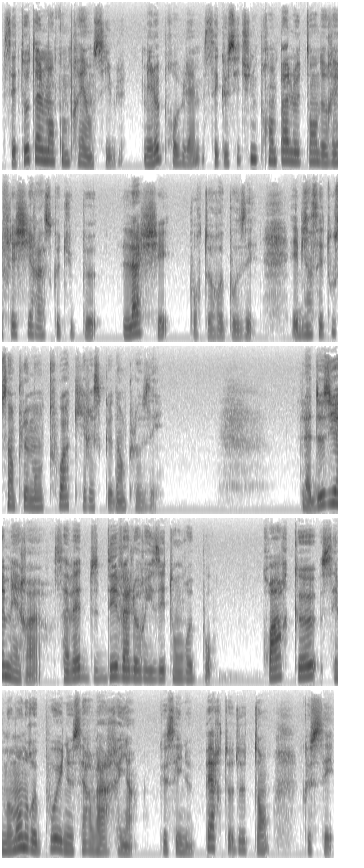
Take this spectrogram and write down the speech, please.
C'est totalement compréhensible, mais le problème, c'est que si tu ne prends pas le temps de réfléchir à ce que tu peux lâcher pour te reposer, eh bien c'est tout simplement toi qui risques d'imploser. La deuxième erreur, ça va être de dévaloriser ton repos. Croire que ces moments de repos, ils ne servent à rien, que c'est une perte de temps, que c'est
